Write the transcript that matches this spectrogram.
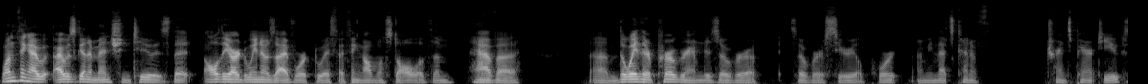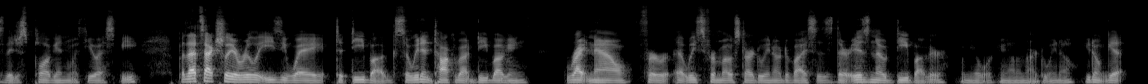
One thing I, w- I was going to mention too is that all the Arduinos I've worked with, I think almost all of them have a um, the way they're programmed is over a it's over a serial port. I mean that's kind of transparent to you because they just plug in with USB. But that's actually a really easy way to debug. So we didn't talk about debugging right now for at least for most Arduino devices. There is no debugger when you're working on an Arduino. You don't get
